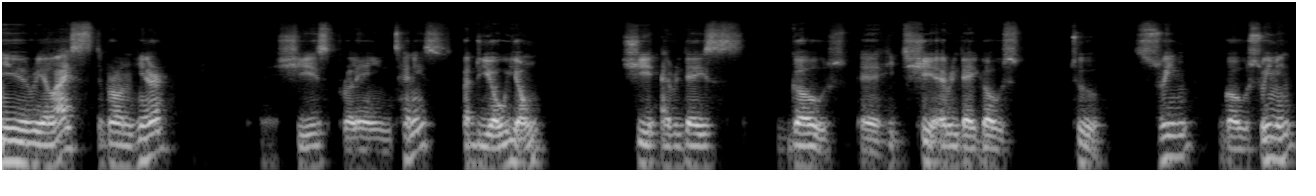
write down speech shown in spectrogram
you realize the problem here? She's playing tennis, but 游泳 she every day goes uh, she every day goes to swim go swimming.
